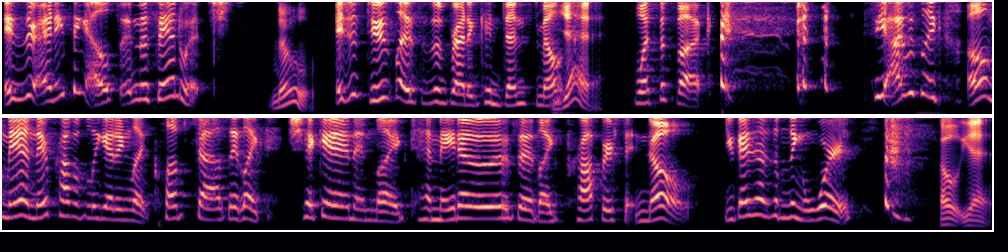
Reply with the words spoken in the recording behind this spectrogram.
Is there anything else in the sandwich? No. It's just two slices of bread and condensed milk. Yeah. What the fuck? See, I was like, oh man, they're probably getting like club styles. They like chicken and like tomatoes and like proper. Sa- no, you guys have something worse. Oh yeah.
